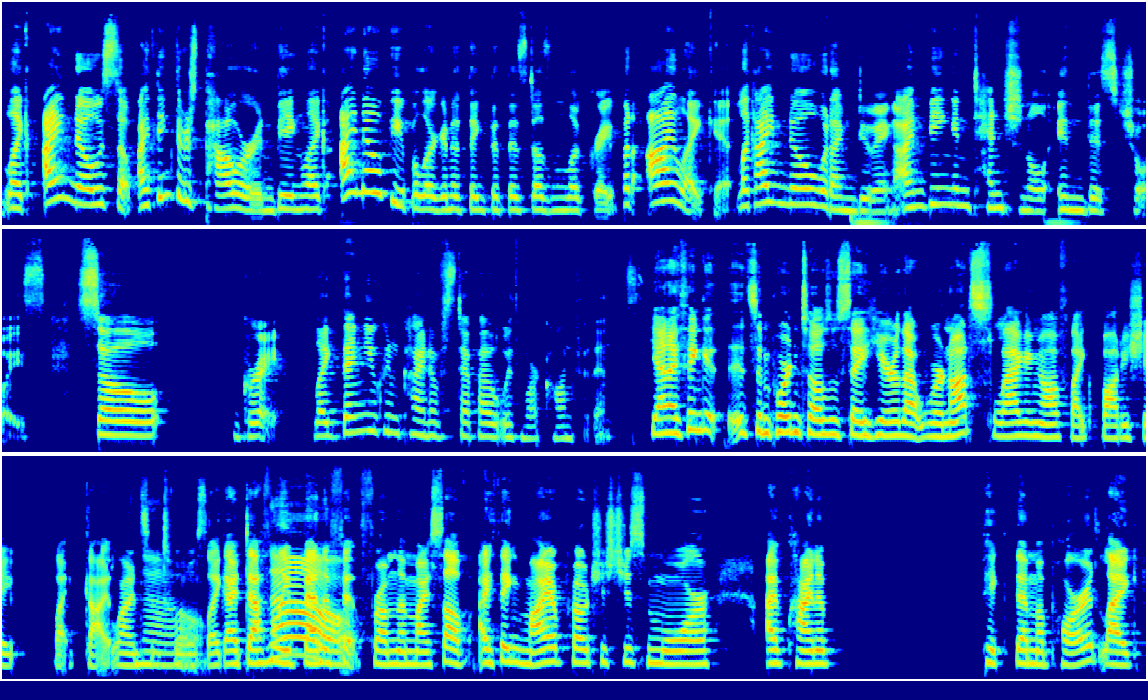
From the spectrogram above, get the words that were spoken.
like i know so i think there's power in being like i know people are going to think that this doesn't look great but i like it. Like i know what i'm doing. I'm being intentional in this choice. So great. Like then you can kind of step out with more confidence. Yeah and i think it's important to also say here that we're not slagging off like body shape like guidelines no. and tools. Like i definitely no. benefit from them myself. I think my approach is just more i've kind of pick them apart like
